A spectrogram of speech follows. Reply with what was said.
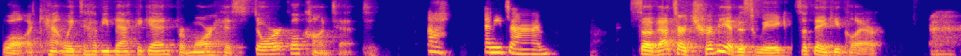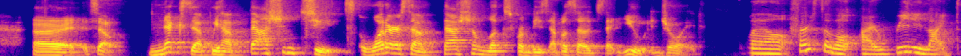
Well, I can't wait to have you back again for more historical content. Ah, anytime. So that's our trivia this week. So thank you, Claire. All right. So next up, we have fashion toots. What are some fashion looks from these episodes that you enjoyed? Well, first of all, I really liked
